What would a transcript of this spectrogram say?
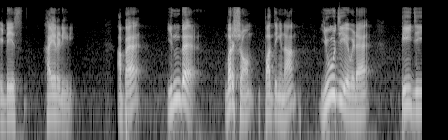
இட் இஸ் ஹையர் டிகிரி அப்போ இந்த வருஷம் பார்த்தீங்கன்னா யூஜியை விட பிஜி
